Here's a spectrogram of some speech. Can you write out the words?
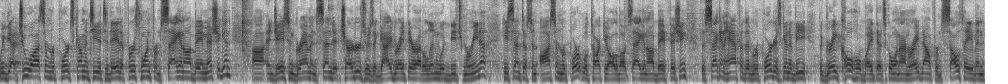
We've got two awesome reports coming to you today. The first one from Saginaw Bay, Michigan, uh, and Jason Graham and Send It Charters, who's a guide right there out of Linwood Beach Marina. He sent us an awesome report. We'll talk to you all about Saginaw Bay fishing. The second half of the report is going to be the great coho bite that's going on right now from South Haven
